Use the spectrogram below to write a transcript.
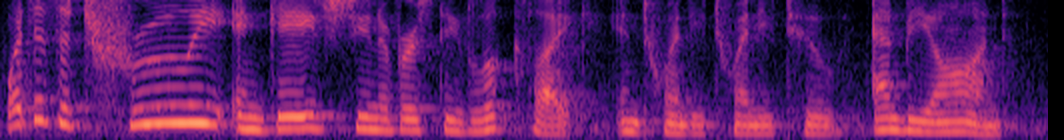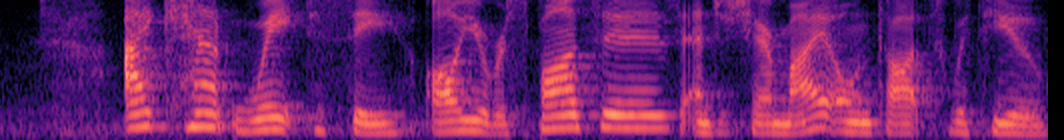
What does a truly engaged university look like in 2022 and beyond? I can't wait to see all your responses and to share my own thoughts with you.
